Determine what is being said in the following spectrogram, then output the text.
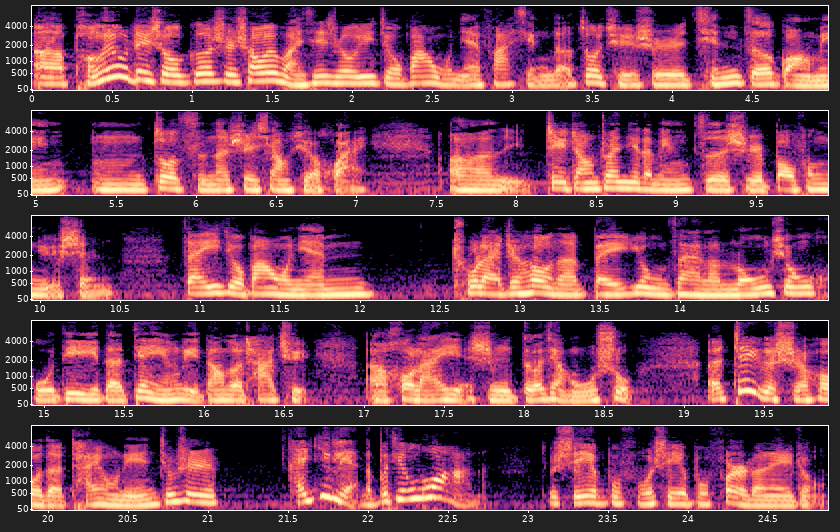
呃，朋友这首歌是稍微晚些时候，一九八五年发行的，作曲是秦泽广明，嗯，作词呢是向雪怀，呃，这张专辑的名字是《暴风女神》，在一九八五年出来之后呢，被用在了《龙兄虎弟》的电影里当做插曲，呃，后来也是得奖无数，呃，这个时候的谭咏麟就是还一脸的不听话呢，就谁也不服谁也不忿儿的那种。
